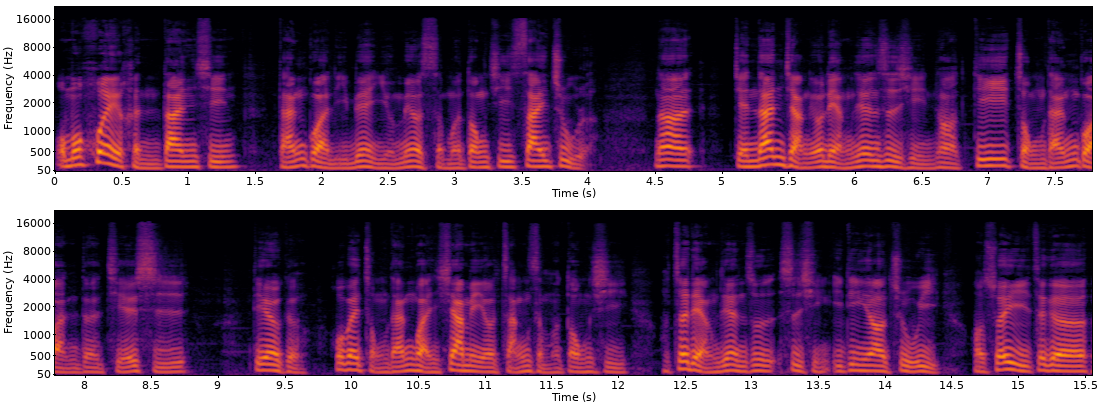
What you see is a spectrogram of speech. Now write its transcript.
我们会很担心胆管里面有没有什么东西塞住了。那简单讲有两件事情哈，第一总胆管的结石，第二个会不会总胆管下面有长什么东西？这两件事事情一定要注意哦。所以这个。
